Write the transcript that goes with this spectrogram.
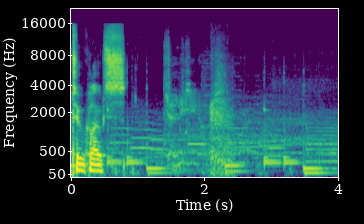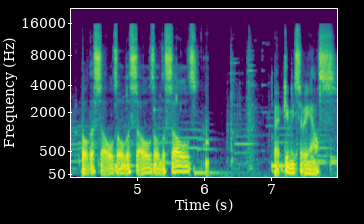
Too close. The souls, all the souls, all the souls. But give me something else.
